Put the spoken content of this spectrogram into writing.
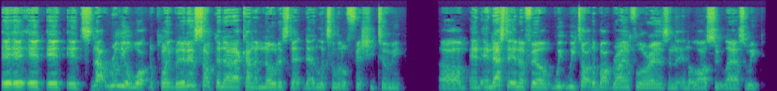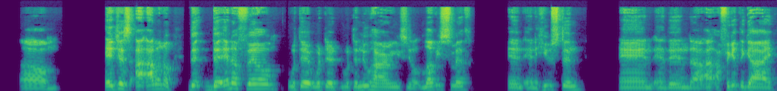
it, it, it it's not really a walk the plank but it is something that i kind of noticed that that looks a little fishy to me. Um and and that's the nfl we, we talked about brian flores in the, in the lawsuit last week. Um it just I, I don't know. The the nfl with their with their with the new hirings you know Lovie Smith in in houston and and then uh, I, I forget the guy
